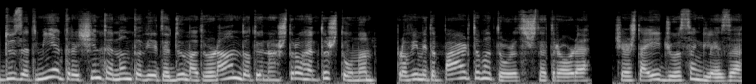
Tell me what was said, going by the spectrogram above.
Dyzet mijë e treqind e nëntëdhjetë e dy maturantë do t'i nënshtrohen të shtunën provimit të parë të maturës shtetërore, që është ai i gjuhës angleze.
